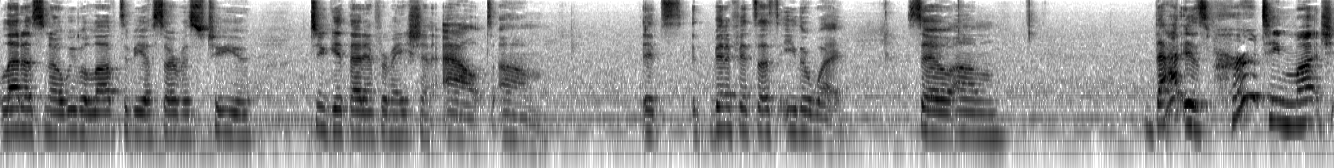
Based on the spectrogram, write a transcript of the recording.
let us know. We would love to be a service to you to get that information out. Um, it's it benefits us either way. So um, that is pretty much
